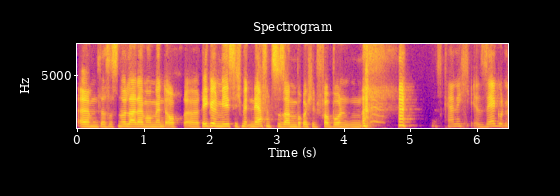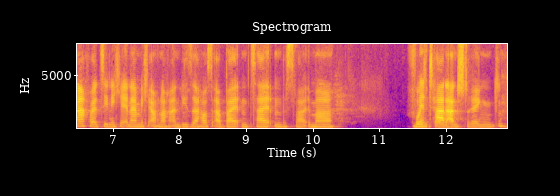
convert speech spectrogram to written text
Ähm, das ist nur leider im Moment auch äh, regelmäßig mit Nervenzusammenbrüchen verbunden. Das kann ich sehr gut nachvollziehen. Ich erinnere mich auch noch an diese Hausarbeitenzeiten. Das war immer Furchtbar. mental anstrengend.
